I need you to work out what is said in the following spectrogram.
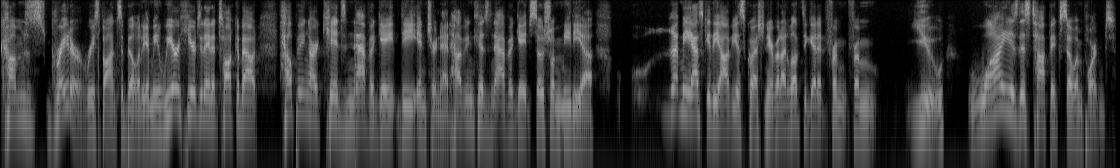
comes greater responsibility. I mean, we are here today to talk about helping our kids navigate the internet, helping kids navigate social media. Let me ask you the obvious question here, but I'd love to get it from from you. Why is this topic so important?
